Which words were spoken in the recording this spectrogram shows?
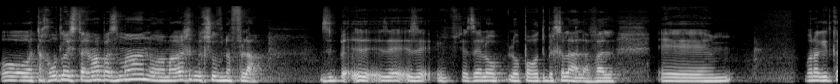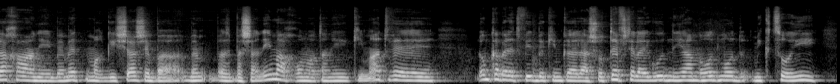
או התחרות לא הסתיימה בזמן, או המערכת מחשוב נפלה. זה, זה, זה, שזה לא, לא פעוט בכלל, אבל אה, בוא נגיד ככה, אני באמת מרגישה שבשנים האחרונות אני כמעט ולא מקבלת פידבקים כאלה, השוטף של האיגוד נהיה מאוד מאוד מקצועי, אה,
